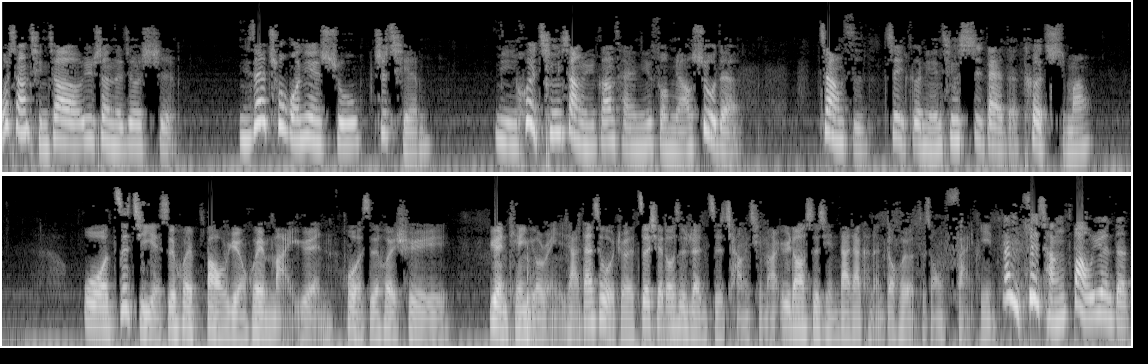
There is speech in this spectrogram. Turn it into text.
我想请教玉胜的就是，你在出国念书之前，你会倾向于刚才你所描述的这样子这个年轻世代的特质吗？我自己也是会抱怨、会埋怨，或者是会去怨天尤人一下。但是我觉得这些都是人之常情嘛，遇到事情大家可能都会有这种反应，那你最常抱怨的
